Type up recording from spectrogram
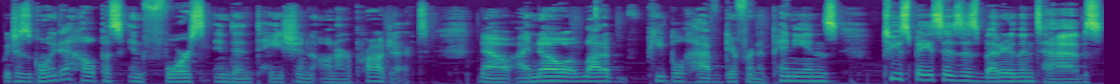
which is going to help us enforce indentation on our project. Now I know a lot of people have different opinions, two spaces is better than tabs,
